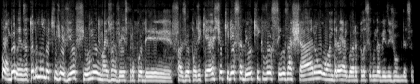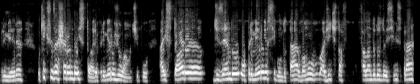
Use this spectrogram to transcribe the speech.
Bom, beleza. Todo mundo aqui reviu o filme mais uma vez para poder fazer o podcast. Eu queria saber o que, que vocês acharam. O André, agora pela segunda vez, e o João dessa primeira. O que, que vocês acharam da história? Primeiro, João, tipo, a história dizendo o primeiro e o segundo, tá? Vamos, a gente tá falando dos dois filmes para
